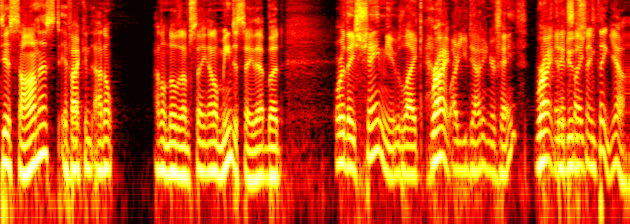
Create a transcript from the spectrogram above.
dishonest. If I can, I don't, I don't know that I'm saying, I don't mean to say that, but Or they shame you, like, how- Right. Are you doubting your faith? right, And they do the same thing. Yeah.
